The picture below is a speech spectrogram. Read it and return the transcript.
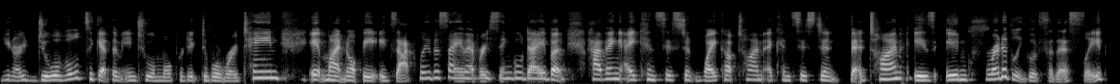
you know, doable to get them into a more predictable routine. It might not be exactly the same every single day, but having a consistent wake up time, a consistent bedtime is incredibly good for their sleep.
